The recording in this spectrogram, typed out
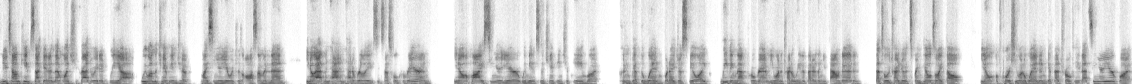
Newtown came second. And then once she graduated, we uh, we won the championship my senior year, which was awesome. And then, you know, at Manhattan had a really successful career. And, you know, my senior year, we made it to the championship game, but couldn't get the win. But I just feel like leaving that program, you want to try to leave it better than you found it. And that's what we try to do at Springfield. So I felt, you know, of course you want to win and get that trophy that senior year, but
